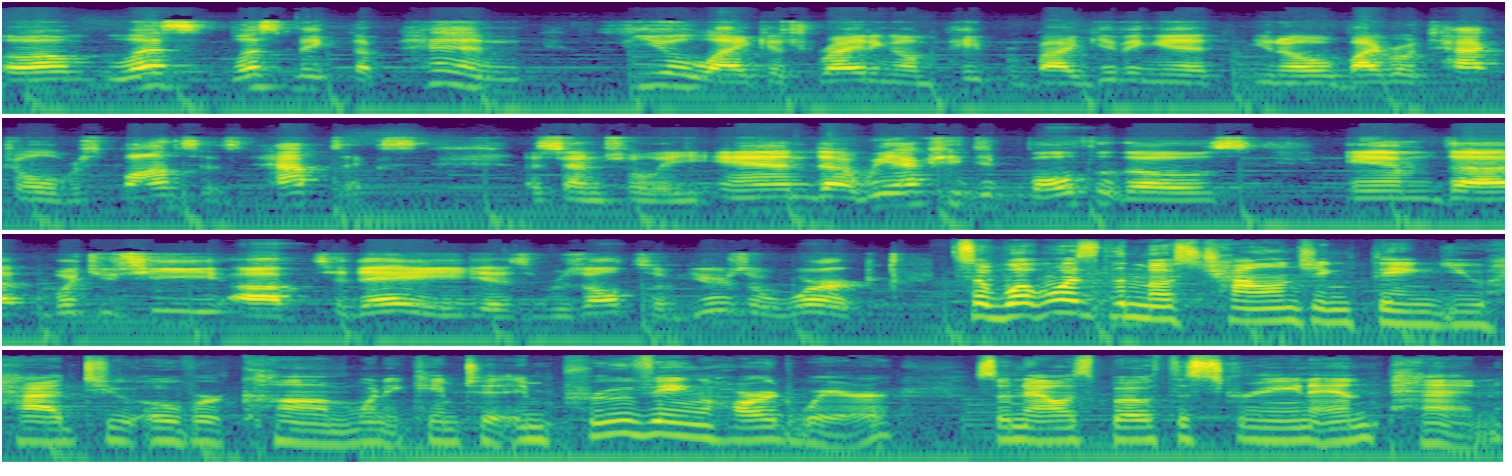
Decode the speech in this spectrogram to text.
um, let's let's make the pen feel like it's writing on paper by giving it, you know, vibrotactile responses, haptics, essentially. And uh, we actually did both of those. And uh, what you see uh, today is results of years of work. So, what was the most challenging thing you had to overcome when it came to improving hardware so now it's both the screen and pen.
